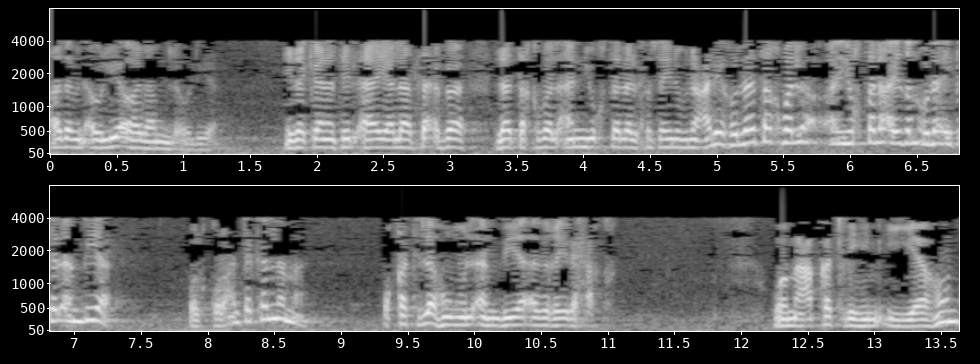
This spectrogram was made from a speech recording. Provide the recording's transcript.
هذا من أولياء وهذا من الأولياء. إذا كانت الآية لا تأبى لا تقبل أن يقتل الحسين بن علي لا تقبل أن يقتل أيضا أولئك الأنبياء. والقرآن تكلم. وقتلهم الأنبياء بغير حق. ومع قتلهم إياهم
